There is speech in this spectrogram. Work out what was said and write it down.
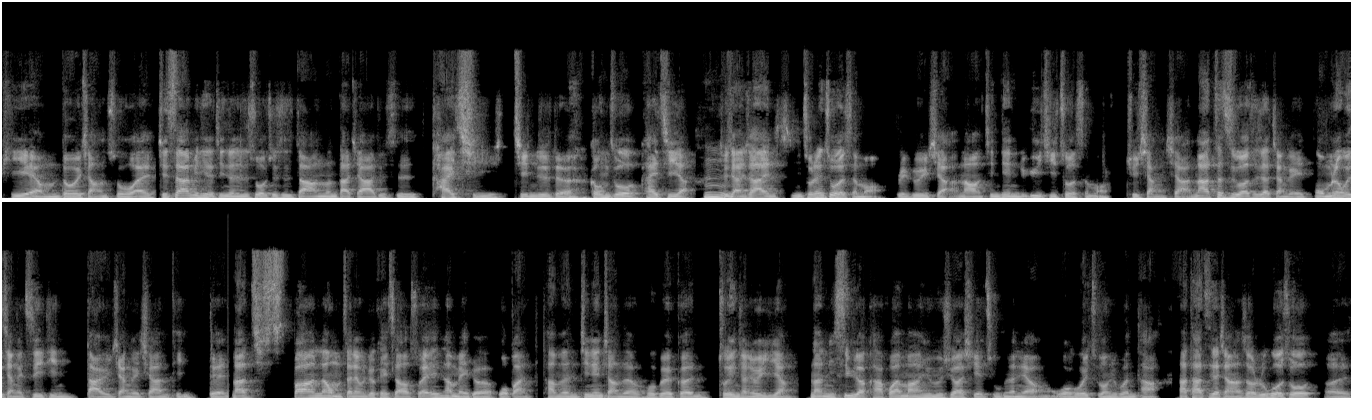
PM，我们都会讲说，哎，其实 Stand Meeting 的精神是说，就是当让大家就是开启今日的工作开机啊，就讲一下你你昨天做了什么，review 一下，然后今天你预计做什么，去想一下。那这次主要是要讲给我们认为讲给自己听，大于讲给其他人听。对，那其实包含让我们在内，我就可以知道说，哎，那每个伙伴他们今天讲的会不会跟昨天讲就一样？那你是遇到卡关吗？有没有需要协助？那你要我会主动去问他。那他自己在讲的时候，如果说呃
